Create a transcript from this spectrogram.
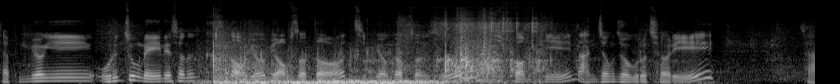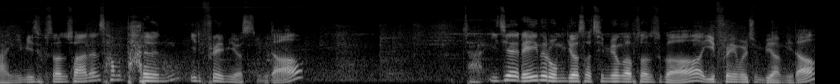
자 분명히 오른쪽 레인에서는 큰 어려움이 없었던 진명갑 선수 10번 핀 안정적으로 처리. 자 이미숙 선수와는 사뭇 다른 1프레임이었습니다. 자 이제 레인을 옮겨서 진명갑 선수가 2프레임을 준비합니다.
